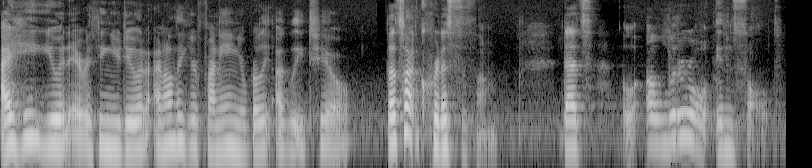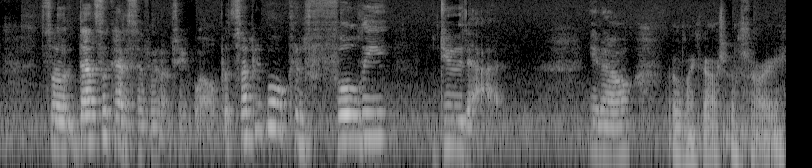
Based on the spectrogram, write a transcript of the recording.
I hate you and everything you do, and I don't think you're funny, and you're really ugly too. That's not criticism. That's a literal insult. So that's the kind of stuff I don't take well. But some people can fully do that. You know? Oh my gosh, I'm sorry.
